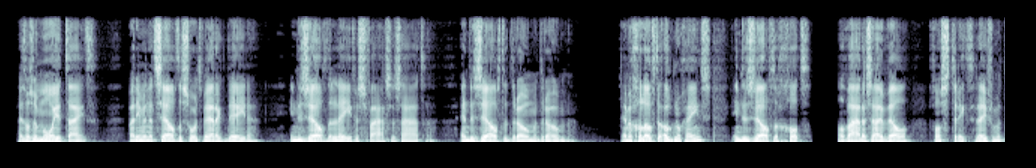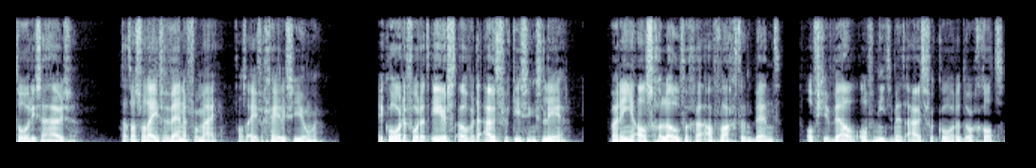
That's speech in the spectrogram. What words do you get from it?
Het was een mooie tijd, waarin we hetzelfde soort werk deden, in dezelfde levensfase zaten en dezelfde dromen droomden. En we geloofden ook nog eens in dezelfde God, al waren zij wel van strikt reformatorische huizen. Dat was wel even wennen voor mij, als evangelische jongen. Ik hoorde voor het eerst over de uitverkiezingsleer, waarin je als gelovige afwachtend bent of je wel of niet bent uitverkoren door God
